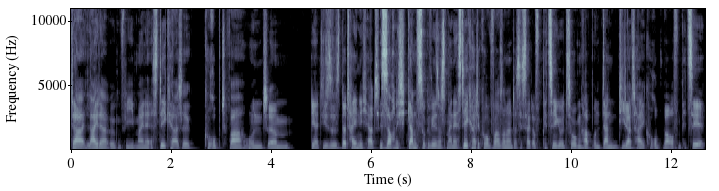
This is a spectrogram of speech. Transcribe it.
da leider irgendwie meine SD-Karte korrupt war und ähm, ja, diese Datei nicht hat. Es ist auch nicht ganz so gewesen, dass meine SD-Karte korrupt war, sondern dass ich es halt auf den PC gezogen habe und dann die Datei korrupt war auf dem PC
